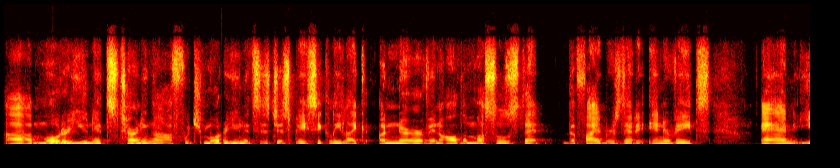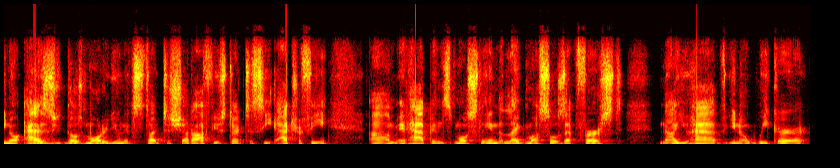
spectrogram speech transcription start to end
uh, motor units turning off, which motor units is just basically like a nerve and all the muscles that the fibers that it innervates and you know, as those motor units start to shut off, you start to see atrophy. Um, it happens mostly in the leg muscles at first. Now you have you know weaker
